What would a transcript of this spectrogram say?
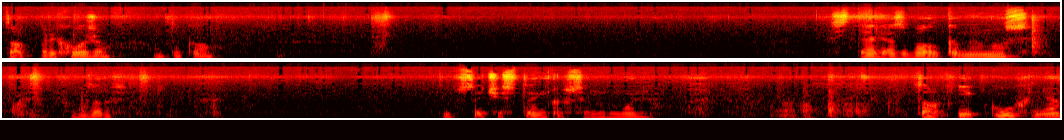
Так, прихожа отака. Стеля з балками у нас. Зараз. Тут все чистенько, все нормально. Так, і кухня.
